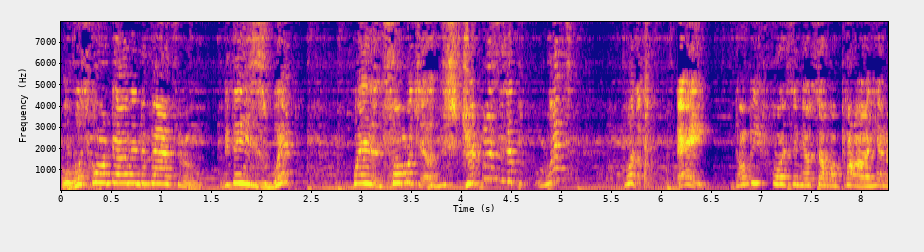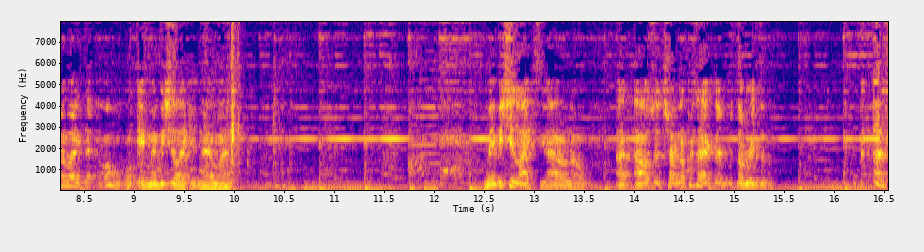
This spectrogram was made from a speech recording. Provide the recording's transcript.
Well, what's going down in the bathroom? Did they just whip? Wait, so much uh, strippers what? What? Hey, don't be forcing yourself upon Hannah like that. Oh, okay, maybe she like it. Never mind. Maybe she likes you. I don't know. I, I was just trying to protect her for some reason. God,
